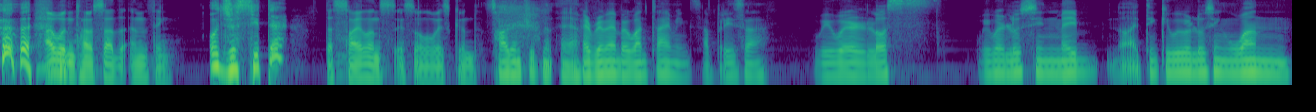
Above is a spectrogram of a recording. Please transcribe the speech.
I wouldn't have said anything. or just sit there. The silence is always good. Silent treatment. Yeah. i remember one time in Saprissa, we were lost we were losing maybe no i think we were losing one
